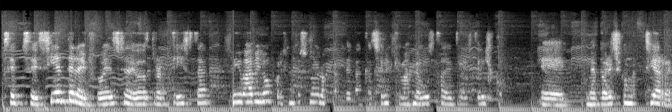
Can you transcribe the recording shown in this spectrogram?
se, se siente la influencia de otro artista. Mi Babylon, por ejemplo, es una de, los, de las canciones que más me gusta dentro de este disco. Eh, me parece como cierre,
